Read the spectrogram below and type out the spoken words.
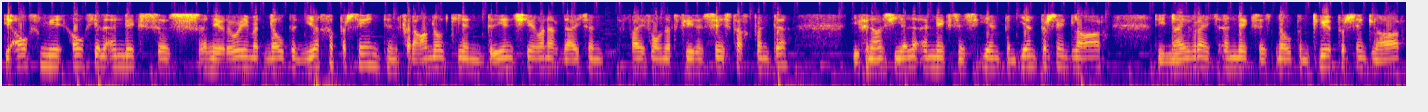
die algemene algehele indeks is in die rooi met 0.9% en verhandel teen 73564 punte. Die finansiële indeks is 1.1% laer, die nywerheidsindeks is 0.2% laer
